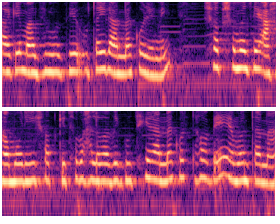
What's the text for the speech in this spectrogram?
লাগে, মাঝে মধ্যে ওটাই রান্না করে নিই। সব সময় যে আহামরি সব কিছু ভালোভাবে গুছিয়ে রান্না করতে হবে এমনটা না।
